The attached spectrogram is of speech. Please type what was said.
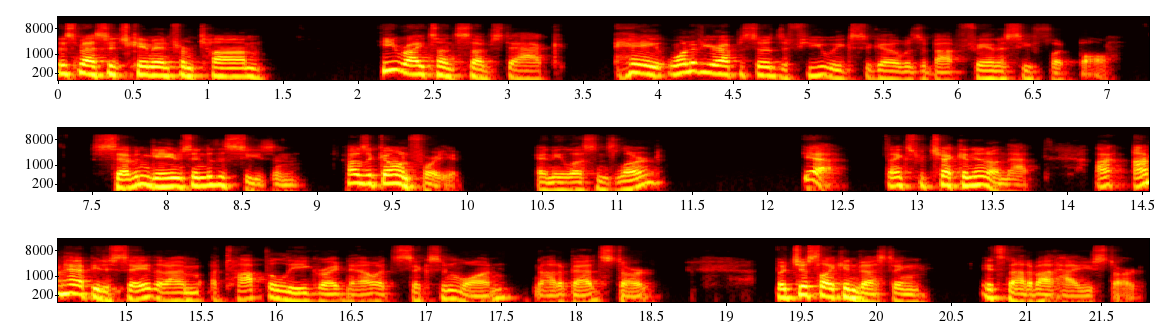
This message came in from Tom. He writes on Substack Hey, one of your episodes a few weeks ago was about fantasy football. Seven games into the season. How's it going for you? Any lessons learned? Yeah, thanks for checking in on that. I, am happy to say that I'm atop the league right now at six and one. Not a bad start. But just like investing, it's not about how you start,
